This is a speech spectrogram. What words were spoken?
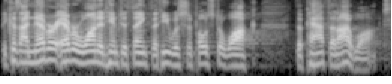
Because I never ever wanted him to think that he was supposed to walk the path that I walked.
